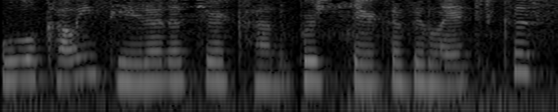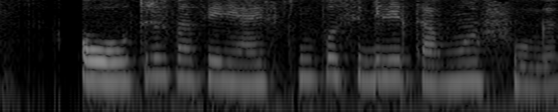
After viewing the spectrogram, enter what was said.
O local inteiro era cercado por cercas elétricas ou outros materiais que impossibilitavam a fuga,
